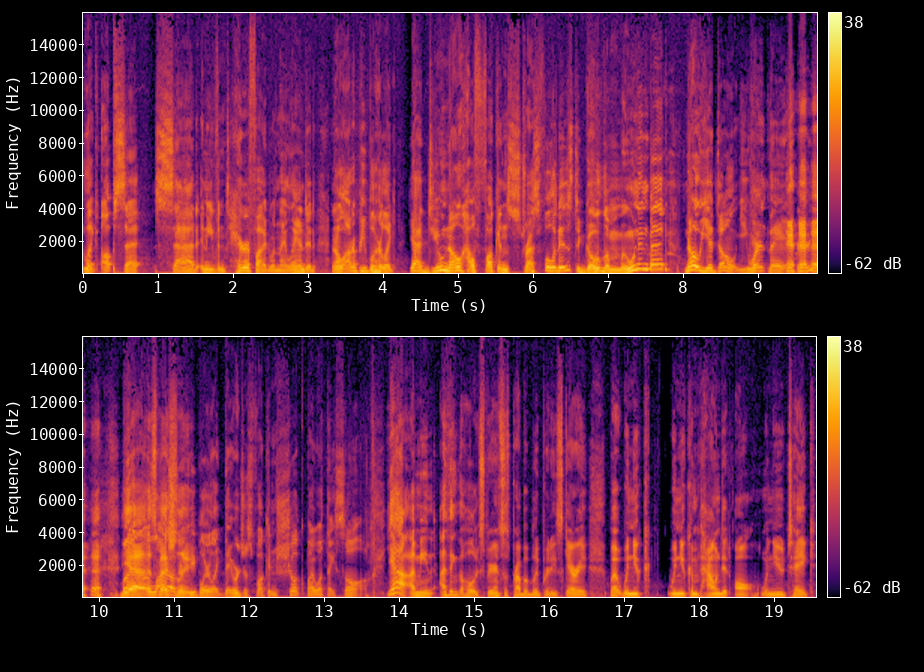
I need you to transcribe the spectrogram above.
like upset sad and even terrified when they landed. And a lot of people are like yeah do you know how fucking stressful it is to go the moon and back no you don't. You weren't there. But Yeah, a lot of other people are like they were just fucking shook by what they saw. Yeah, I mean, I think the whole experience was probably pretty scary. But when you when you compound it all, when you take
